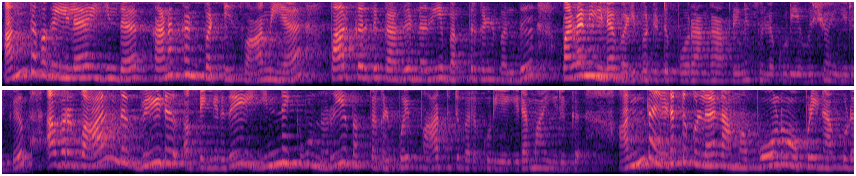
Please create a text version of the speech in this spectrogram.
அந்த வகையில் இந்த கணக்கன்பட்டி சுவாமியை பார்க்கறதுக்காக நிறைய பக்தர்கள் வந்து பழனியில் வழிபட்டுட்டு போகிறாங்க அப்படின்னு சொல்லக்கூடிய விஷயம் இருக்குது அவர் வாழ்ந்த வீடு அப்படிங்கிறது இன்றைக்கும் நிறைய பக்தர்கள் போய் பார்த்துட்டு வரக்கூடிய இடமா இருக்குது அந்த இடத்துக்குள்ளே நம்ம போனோம் அப்படின்னா கூட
